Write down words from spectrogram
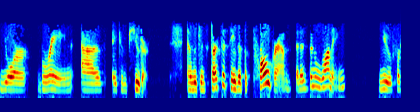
your brain as a computer. And we can start to see that the program that has been running you for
